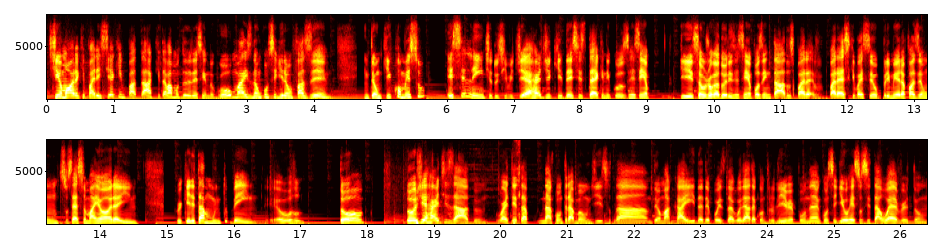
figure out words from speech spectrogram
Tinha uma hora que parecia que empatar, que tava amadurecendo o gol, mas não conseguiram fazer. Então, que começo excelente do Steve Gerrard, que desses técnicos recém que são jogadores recém-aposentados, pare parece que vai ser o primeiro a fazer um sucesso maior aí. Porque ele tá muito bem. Eu tô tô gerhardizado. O Arteta, na contramão disso, tá, deu uma caída depois da goleada contra o Liverpool, né? Conseguiu ressuscitar o Everton.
